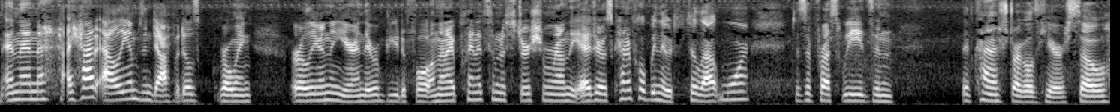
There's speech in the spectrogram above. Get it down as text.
and then I had alliums and daffodils growing earlier in the year, and they were beautiful. And then I planted some nasturtium around the edge. I was kind of hoping they would fill out more to suppress weeds, and they've kind of struggled here. So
